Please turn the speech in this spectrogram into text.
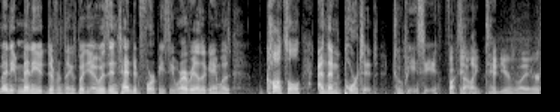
many many different things but yeah, it was intended for pc where every other game was console and then ported to pc Fucking So- like 10 years later.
